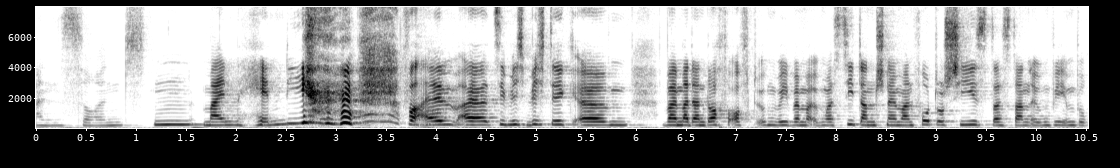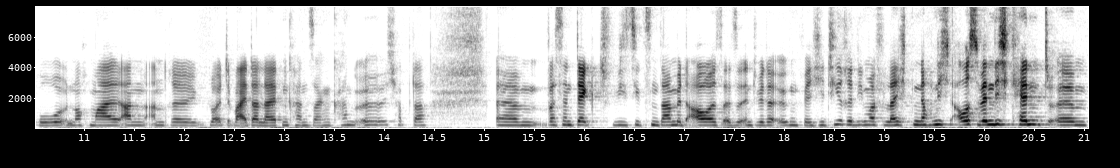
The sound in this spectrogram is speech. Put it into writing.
Ansonsten mein Handy, vor allem äh, ziemlich wichtig, ähm, weil man dann doch oft irgendwie, wenn man irgendwas sieht, dann schnell mal ein Foto schießt, das dann irgendwie im Büro nochmal an andere Leute weiterleiten kann, sagen kann, äh, ich habe da ähm, was entdeckt, wie sieht es denn damit aus? Also entweder irgendwelche Tiere, die man vielleicht noch nicht auswendig kennt ähm,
